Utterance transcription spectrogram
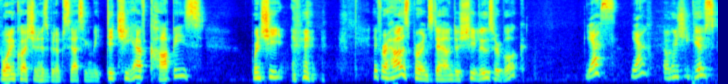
one question has been obsessing me. Did she have copies? When she. if her house burns down, does she lose her book? Yes, yeah. And when she gives.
